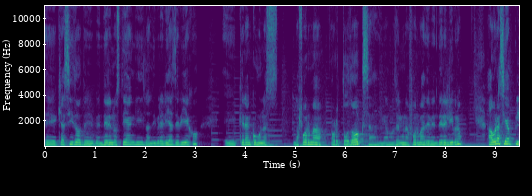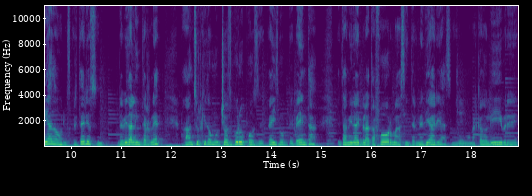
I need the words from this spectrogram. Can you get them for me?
eh, que ha sido de vender en los tianguis, las librerías de viejo, eh, que eran como las, la forma ortodoxa, digamos, de alguna forma de vender el libro? Ahora se han ampliado los criterios debido al Internet. Han surgido muchos grupos de Facebook de venta. también hay plataformas intermediarias Sí. como Mercado Libre,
